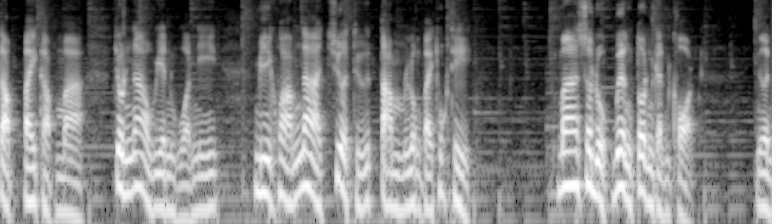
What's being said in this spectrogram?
กลับไปกลับมาจนหน้าเวียนหัวนี้ มีความน่าเชื่อถือต่ำลงไปทุกที มาสรุปเบื้องต้นกันก่อนเงิน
